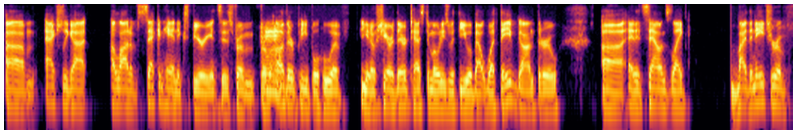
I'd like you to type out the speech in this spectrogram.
um, actually got a lot of secondhand experiences from from mm. other people who have you know shared their testimonies with you about what they've gone through uh, and it sounds like by the nature of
